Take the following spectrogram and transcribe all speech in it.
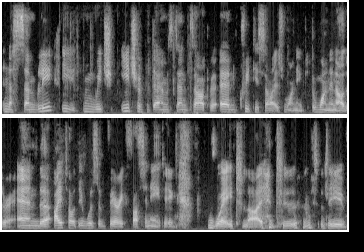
an assembly in which each of them stands up and criticize one one another and uh, i thought it was a very fascinating way to lie to, to live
